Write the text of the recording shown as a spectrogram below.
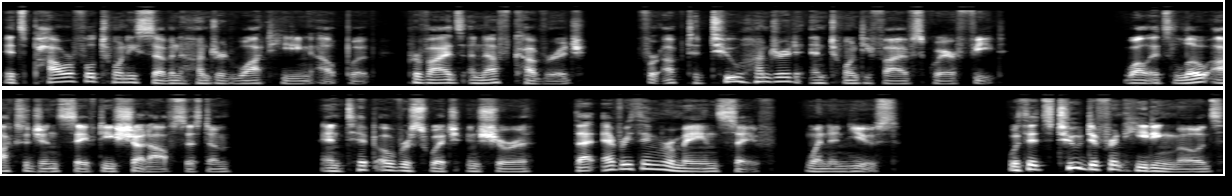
Its powerful 2700 watt heating output provides enough coverage for up to 225 square feet, while its low oxygen safety shutoff system and tip over switch ensure that everything remains safe when in use. With its two different heating modes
